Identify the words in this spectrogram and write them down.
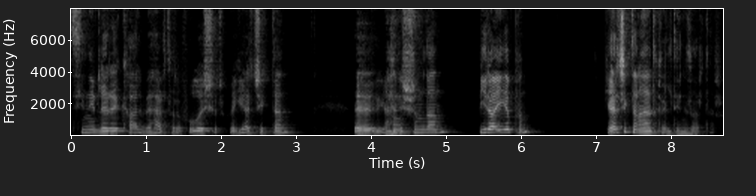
sinirlere, kalbe her tarafa ulaşır ve gerçekten e, yani şundan bir ay yapın. Gerçekten hayat kaliteniz artar.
